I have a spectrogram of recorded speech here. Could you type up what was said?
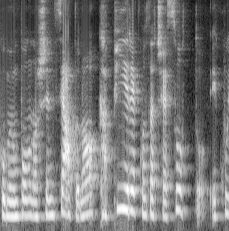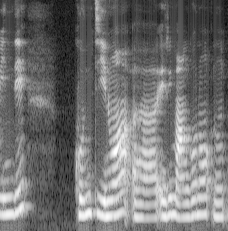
come un po' uno scienziato, no? capire cosa c'è sotto e quindi continua eh, e rimangono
